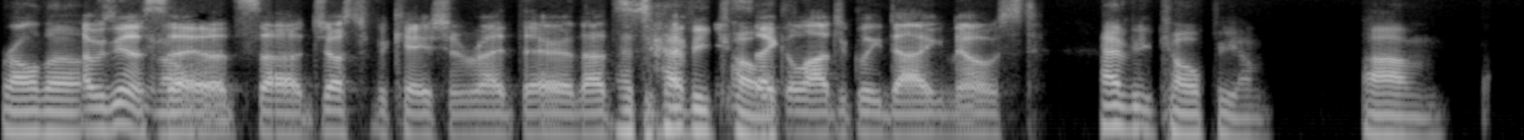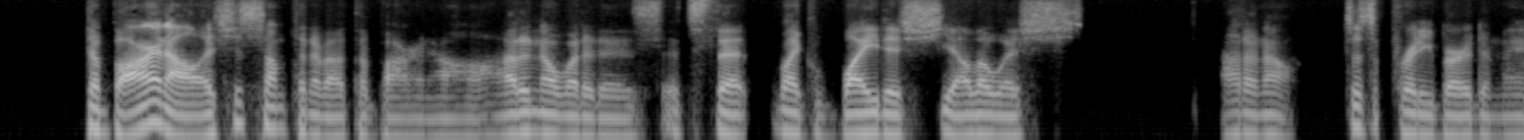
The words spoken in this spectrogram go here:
for all the I was gonna say know, that's uh, justification right there. That's That's heavy cope. psychologically diagnosed. heavy copium. Um, the barn owl, it's just something about the barn owl. I don't know what it is. It's that like whitish, yellowish. I don't know. Just a pretty bird to me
